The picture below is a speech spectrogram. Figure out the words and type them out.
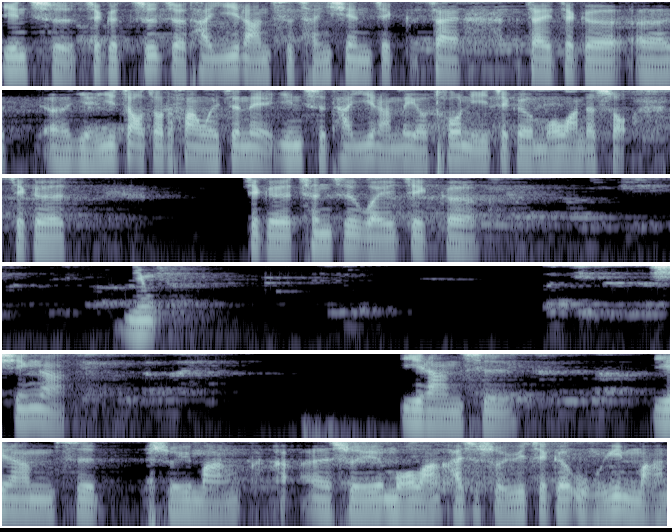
因此这个智者他依然是呈现这个在在这个呃。呃，演绎造作的范围之内，因此他依然没有脱离这个魔王的手。这个，这个称之为这个，因心啊，依然是依然是属于盲，呃，属于魔王，还是属于这个五蕴盲？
